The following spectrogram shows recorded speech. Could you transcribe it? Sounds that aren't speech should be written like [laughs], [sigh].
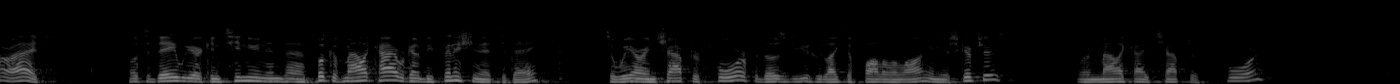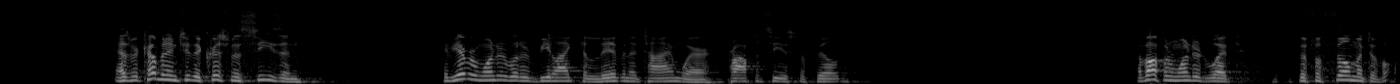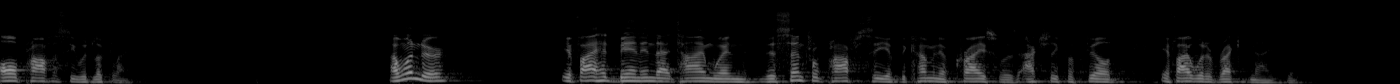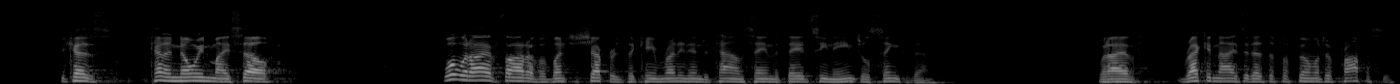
All right. Well, today we are continuing in the book of Malachi. We're going to be finishing it today. So we are in chapter 4 for those of you who like to follow along in your scriptures. We're in Malachi chapter 4. As we're coming into the Christmas season, have you ever wondered what it would be like to live in a time where prophecy is fulfilled? I've often wondered what the fulfillment of all prophecy would look like. I wonder if I had been in that time when the central prophecy of the coming of Christ was actually fulfilled, if I would have recognized it. Because, kind of knowing myself, what would I have thought of a bunch of shepherds that came running into town saying that they had seen angels sing to them? Would I have recognized it as a fulfillment of prophecy?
